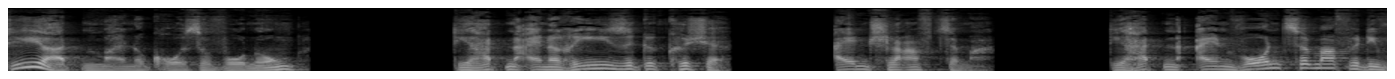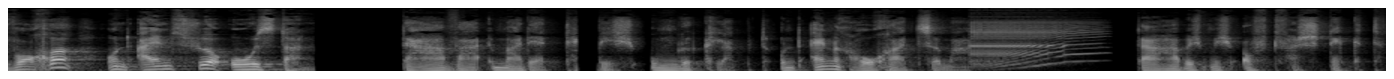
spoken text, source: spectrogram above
Die hatten mal eine große Wohnung. Die hatten eine riesige Küche, ein Schlafzimmer. Die hatten ein Wohnzimmer für die Woche und eins für Ostern. War immer der Teppich umgeklappt und ein Raucherzimmer. Da habe ich mich oft versteckt.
